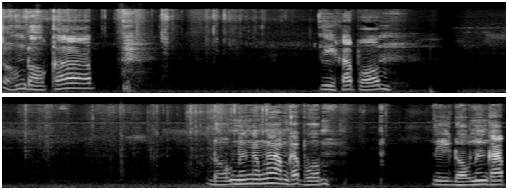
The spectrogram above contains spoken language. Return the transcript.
สองดอกครับ นี่ครับผม ดอกหนึ่งงามๆครับผม นี่อีกดอกหนึ่งครับ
